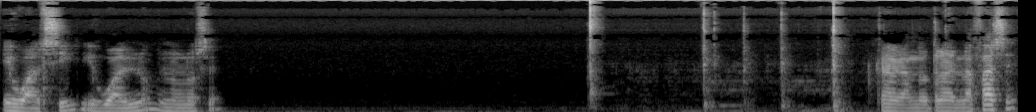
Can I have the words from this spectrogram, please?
Igual sí, igual no, no lo sé. Cargando otra vez la fase.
